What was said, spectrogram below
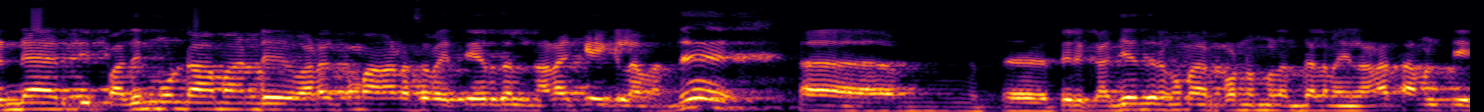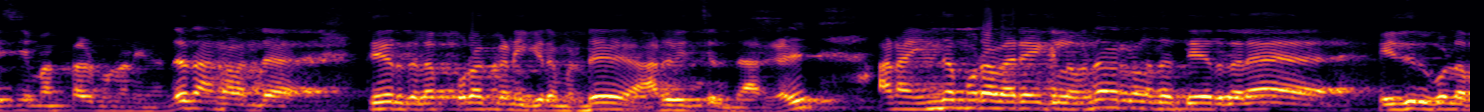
ரெண்டாயிரத்தி பதிமூன்றாம் ஆண்டு வடக்கு மாகாண சபை தேர்தல் நடக்கைகளை வந்து திரு கஜேந்திரகுமார் பொன்னம்பலம் தலைமையிலான தமிழ் தேசிய மக்கள் முன்னணி வந்து நாங்கள் அந்த தேர்தலை புறக்கணிக்கிறோம் என்று அறிவிச்சிருந்தார்கள். ஆனால் இந்த முறை வரைக்கும் வந்து அவர்கள் அந்த தேர்தலை எதிர்கொள்ள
